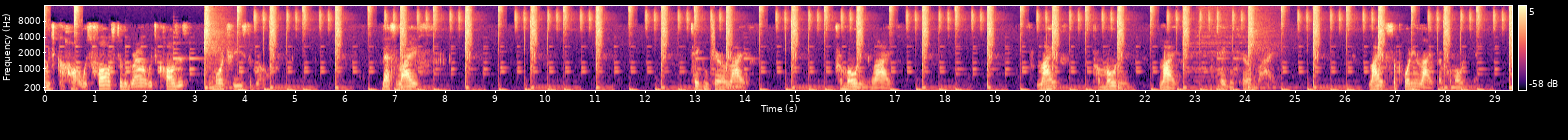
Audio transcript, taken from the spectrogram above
which ca- which falls to the ground, which causes more trees to grow. That's life. Taking care of life, promoting life, life, promoting life, taking care of life, life supporting life and promoting it.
